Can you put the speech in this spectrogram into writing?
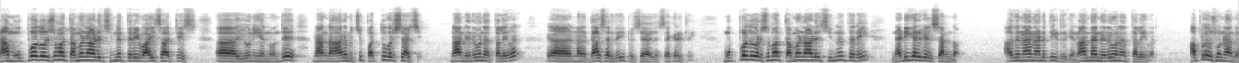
நான் முப்பது வருஷமாக தமிழ்நாடு சின்னத்திரை வாய்ஸ் ஆர்டிஸ்ட் யூனியன் வந்து நாங்கள் ஆரம்பித்து பத்து வருஷம் ஆச்சு. நான் நிறுவன தலைவர் தாசரதி இப்போ செக்ரட்டரி முப்பது வருஷமாக தமிழ்நாடு சின்னத்திரை நடிகர்கள் சங்கம். அது நான் நடத்திட்டு இருக்கேன். நான் தான் நிறுவன தலைவர். அப்போ சொன்னாங்க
